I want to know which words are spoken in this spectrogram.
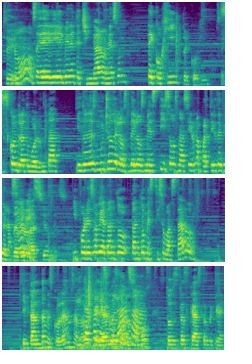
Sí, ¿no? O sea, de ahí viene te chingaron, es un te cogí, te cogí. sí. es contra tu voluntad. Y entonces muchos de los, de los mestizos nacieron a partir de De violaciones. violaciones. Y por eso había tanto, tanto mestizo bastardo. Y tanta mezcolanza, Y ¿no? tanta que ya nos mezcolanza. todas estas castas de que.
